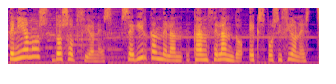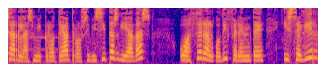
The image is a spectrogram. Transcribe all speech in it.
teníamos dos opciones, seguir cancelando exposiciones, charlas, microteatros y visitas guiadas o hacer algo diferente y seguir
